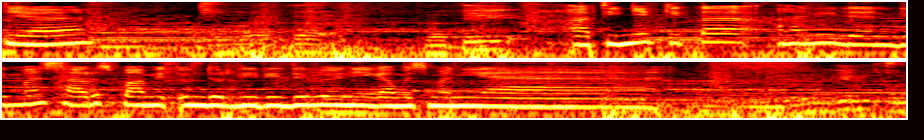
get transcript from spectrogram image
ya. Itu. Berarti artinya kita Hani dan Dimas harus pamit undur diri dulu nih kampus mania. mungkin untuk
